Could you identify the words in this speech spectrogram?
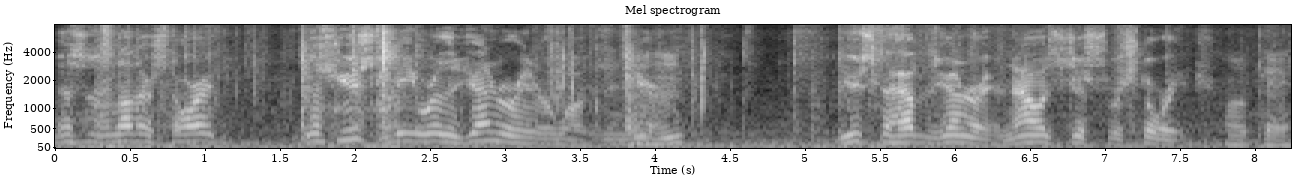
this is another storage. This used to be where the generator was in here. Mhm. Used to have the generator. Now it's just for storage. Okay.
